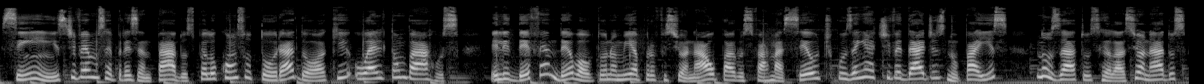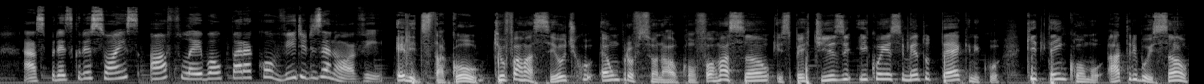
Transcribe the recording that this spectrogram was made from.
Sim, estivemos representados pelo consultor ad hoc Wellington Barros. Ele defendeu a autonomia profissional para os farmacêuticos em atividades no país, nos atos relacionados às prescrições off-label para a Covid-19. Ele destacou que o farmacêutico é um profissional com formação, expertise e conhecimento técnico, que tem como atribuição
